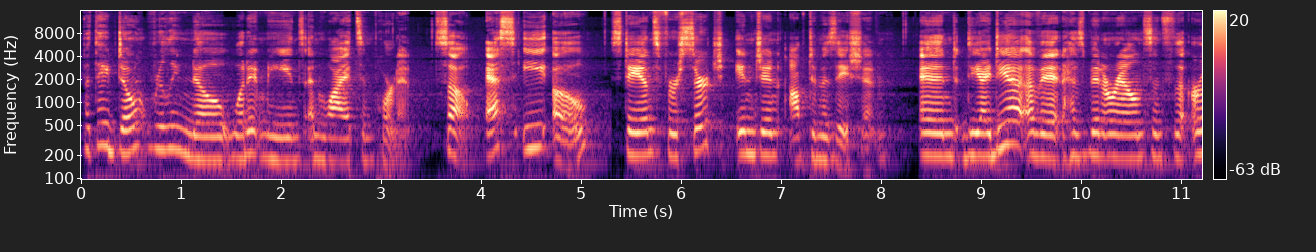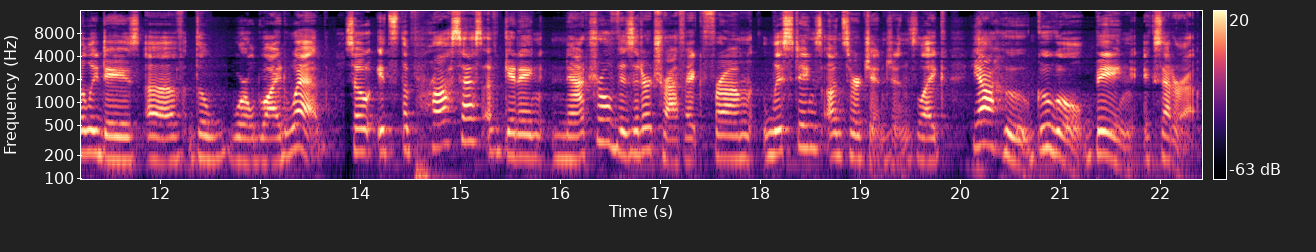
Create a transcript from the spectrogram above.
but they don't really know what it means and why it's important. So, SEO stands for Search Engine Optimization. And the idea of it has been around since the early days of the World Wide Web. So it's the process of getting natural visitor traffic from listings on search engines like Yahoo, Google, Bing, etc.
